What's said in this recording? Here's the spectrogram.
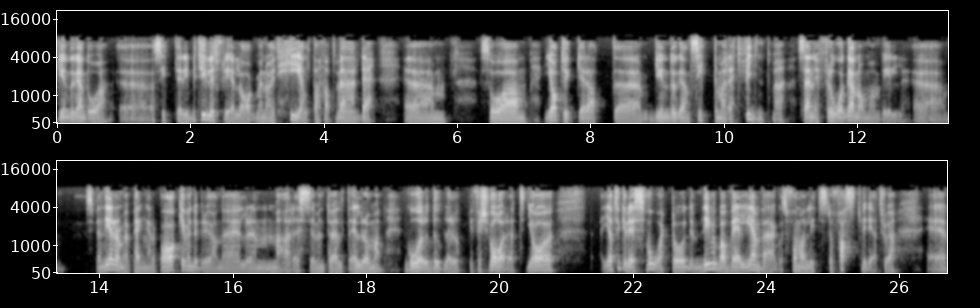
Gündogan då eh, sitter i betydligt fler lag men har ett helt annat värde. Ehm, så ehm, jag tycker att eh, Gündogan sitter man rätt fint med. Sen är frågan om man vill eh, spendera de här pengarna på att ha Kevin De Bruyne eller en Mares eventuellt. Eller om man går och dubblar upp i försvaret. Jag, jag tycker det är svårt och det är väl bara att välja en väg och så får man lite stå fast vid det tror jag. Eh,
